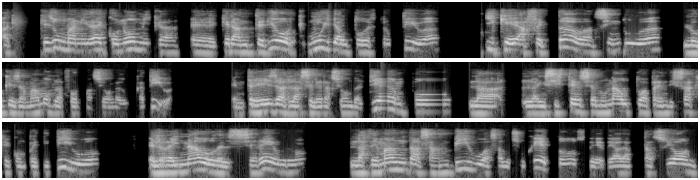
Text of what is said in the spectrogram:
aquella humanidad económica eh, que era anterior, muy autodestructiva y que afectaba sin duda lo que llamamos la formación educativa. Entre ellas la aceleración del tiempo, la, la insistencia en un autoaprendizaje competitivo, el reinado del cerebro, las demandas ambiguas a los sujetos de, adaptación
